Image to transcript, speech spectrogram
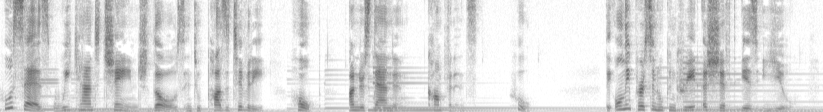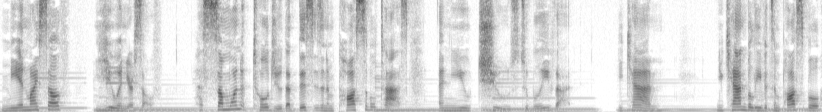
Who says we can't change those into positivity, hope, understanding, confidence. Who? The only person who can create a shift is you. Me and myself, you and yourself. Has someone told you that this is an impossible task and you choose to believe that? You can. You can believe it's impossible,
